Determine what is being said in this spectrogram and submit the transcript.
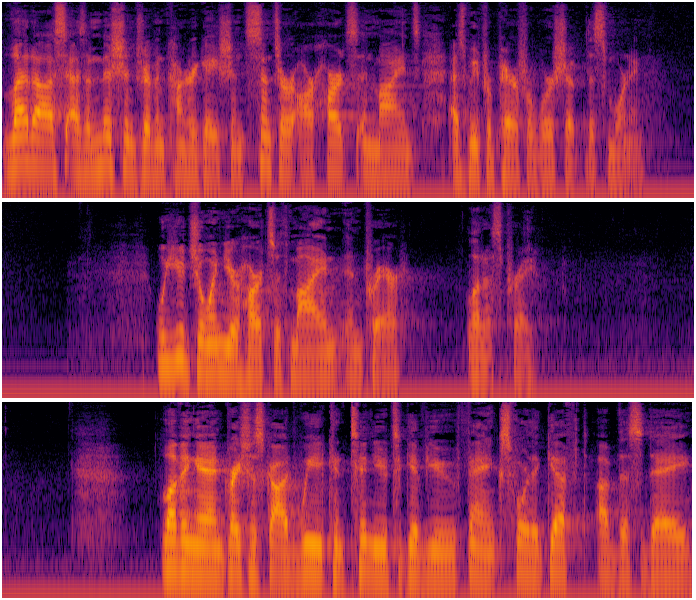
let us, as a mission driven congregation, center our hearts and minds as we prepare for worship this morning. Will you join your hearts with mine in prayer? Let us pray. Loving and gracious God, we continue to give you thanks for the gift of this day.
